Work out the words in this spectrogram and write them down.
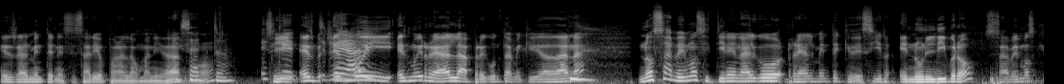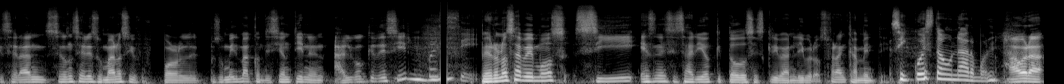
es realmente necesario para la humanidad. ¿no? Exacto. Es sí, que es, muy, es muy real la pregunta, mi querida Dana. No sabemos si tienen algo realmente que decir en un libro. Sabemos que serán, son seres humanos y por el- su misma condición tienen algo que decir. Pues sí. Pero no sabemos si es necesario que todos escriban libros, francamente. Si cuesta un árbol. Ahora,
